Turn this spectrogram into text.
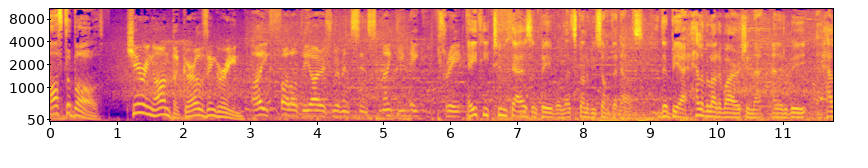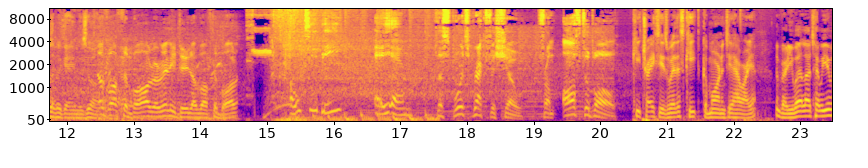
Off the Ball. Cheering on the girls in green. I followed the Irish women since 1983. 82,000 people, that's going to be something else. There'll be a hell of a lot of Irish in that, and it'll be a hell of a game as well. Love off the ball, we really do love off the ball. OTB AM. The Sports Breakfast Show from Off the Ball. Keith Treacy is with us. Keith, good morning to you. How are you? I'm very well, lads. How are you?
